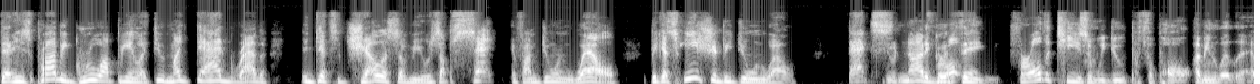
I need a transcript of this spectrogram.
That he's probably grew up being like, dude, my dad rather it gets jealous of me. He was upset if I'm doing well because he should be doing well. That's Dude, not a good all- thing. For all the teasing we do for Paul, I mean, let, let-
